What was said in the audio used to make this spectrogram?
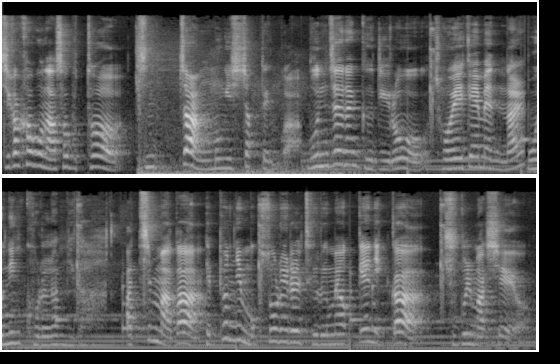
지각하고 나서부터 진짜 악몽이 시작된 거야. 문제는 그 뒤로 저에게 맨날 모닝콜을 합니다. 아침마다 대표님 목소리를 들으며 깨니까 죽을 맛이에요.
